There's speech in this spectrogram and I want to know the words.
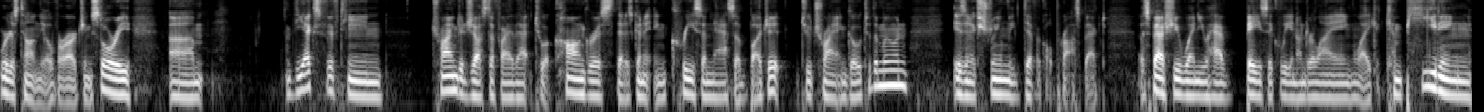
we're just telling the overarching story. Um, the X15 trying to justify that to a Congress that is going to increase a NASA budget to try and go to the moon is an extremely difficult prospect, especially when you have basically an underlying like competing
